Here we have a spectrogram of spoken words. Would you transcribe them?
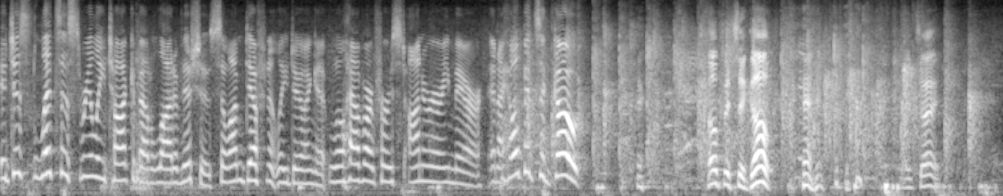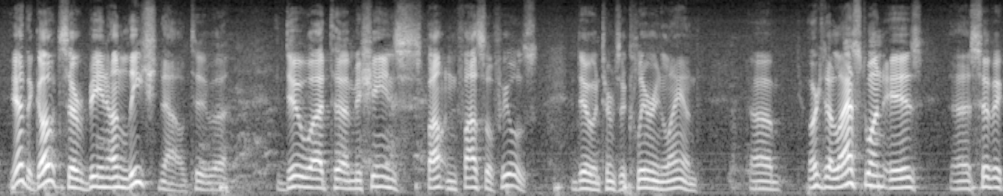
it just lets us really talk about a lot of issues. So I'm definitely doing it. We'll have our first honorary mayor, and I hope it's a goat. Hope it's a goat. That's right. Yeah, the goats are being unleashed now to uh, do what uh, machines spouting fossil fuels do in terms of clearing land. Um, okay, the last one is uh, civic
